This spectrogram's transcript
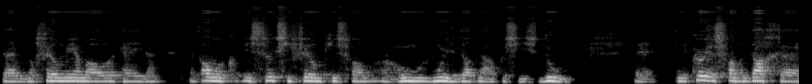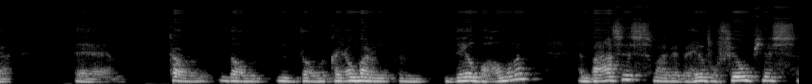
Daar heb ik nog veel meer mogelijkheden. Met allemaal instructiefilmpjes van hoe moet je dat nou precies doen. in de cursus van een dag kan, dan, dan kan je ook maar een, een deel behandelen een basis, maar we hebben heel veel filmpjes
